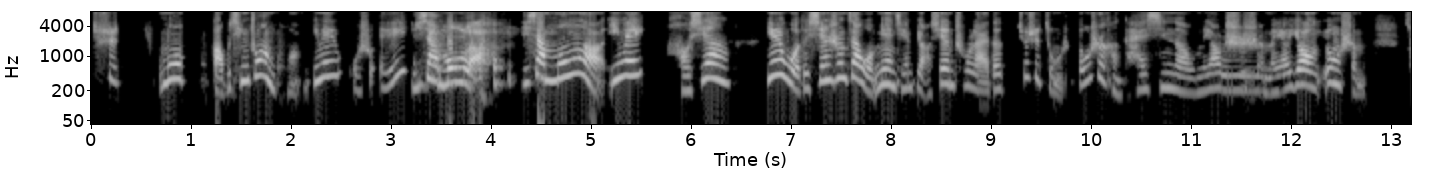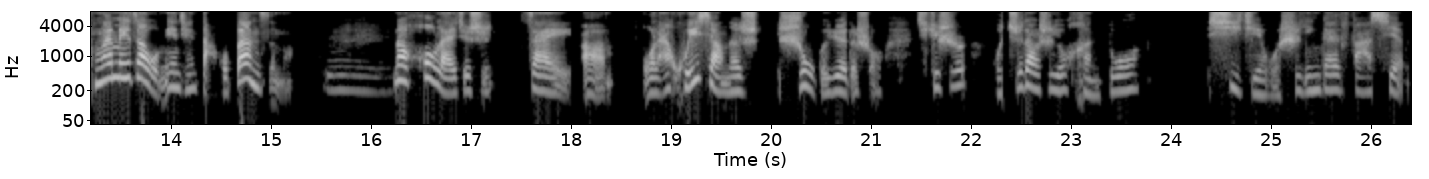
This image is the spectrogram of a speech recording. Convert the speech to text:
就是摸搞不清状况，因为我说，哎，一下懵了，一下懵了，因为好像。因为我的先生在我面前表现出来的就是总都是很开心的，我们要吃什么，嗯、要要用什么，从来没在我面前打过绊子嘛。嗯，那后来就是在啊、呃，我来回想那十十五个月的时候，其实我知道是有很多细节我是应该发现，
